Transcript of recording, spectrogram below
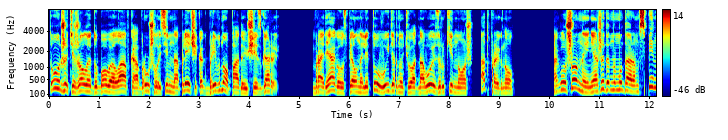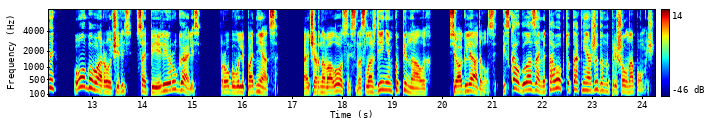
Тут же тяжелая дубовая лавка обрушилась им на плечи, как бревно, падающее с горы. Бродяга успел на лету выдернуть у одного из руки нож, отпрыгнул. Оглушенные неожиданным ударом в спины, оба ворочались, сопели и ругались, пробовали подняться. А черноволосый с наслаждением попинал их, все оглядывался, искал глазами того, кто так неожиданно пришел на помощь.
